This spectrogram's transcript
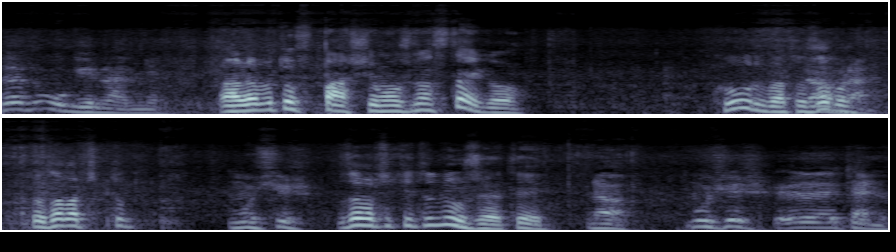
za długi dla mnie. Ale bo to w pasie można z tego. Kurwa, to Dobra. zobacz, to zobacz, to, Musisz, zobacz jakie to duże, ty. no, musisz e, ten,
